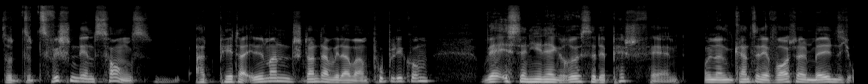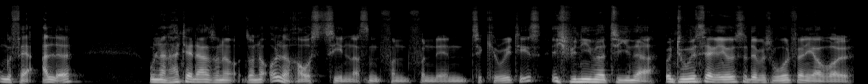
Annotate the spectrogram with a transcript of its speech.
so, so zwischen den Songs hat Peter Illmann, stand da wieder beim Publikum, wer ist denn hier der größte Depeche-Fan? Und dann kannst du dir vorstellen, melden sich ungefähr alle. Und dann hat er da so eine, so eine Olle rausziehen lassen von, von den Securities. Ich bin die Martina. Und du bist der größte Depeche Mode-Fan, jawohl.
